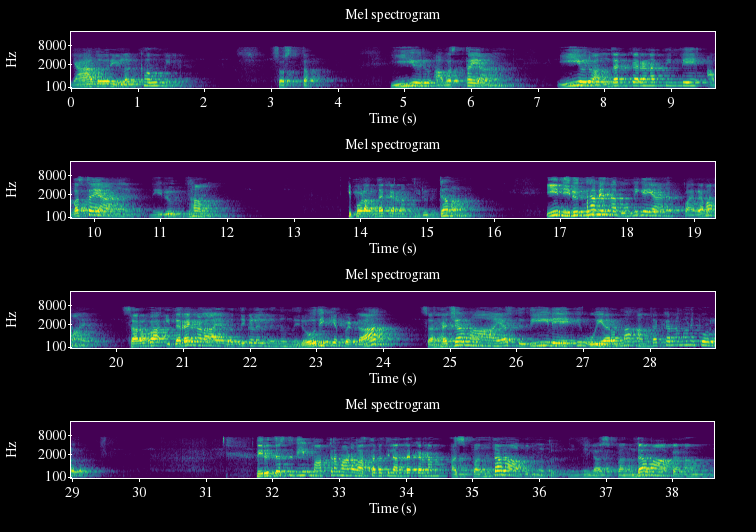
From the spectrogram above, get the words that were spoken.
യാതൊരു ഇളക്കവുമില്ല. സ്വസ്ഥം. ഈ ഒരു അവസ്ഥയാണ്. ഈ ഒരു അന്ധക്കരണത്തിന്റെ അവസ്ഥയാണ് നിരുദ്ധം. ഇപ്പോൾ അന്ധക്കരണം നിരുദ്ധമാണ്. ഈ നിരുദ്ധം എന്ന ഭൂമികയാണ് പരമമായത്. സർവ ഇതരങ്ങളായ വൃത്തികളിൽ നിന്നും നിരോധിക്കപ്പെട്ട സഹജമായ സ്ഥിതിയിലേക്ക് ഉയർന്ന അന്ധക്കരണമാണ് ഇപ്പോൾ ഉള്ളത്. നിരുദ്ധ സ്ഥിതിയിൽ മാത്രമാണ് വാസ്തവത്തിൽ അന്ധക്കരണം അസ്പന്ദമാകുന്നത് നിന്നിൽ അസ്പന്ദമാകണം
